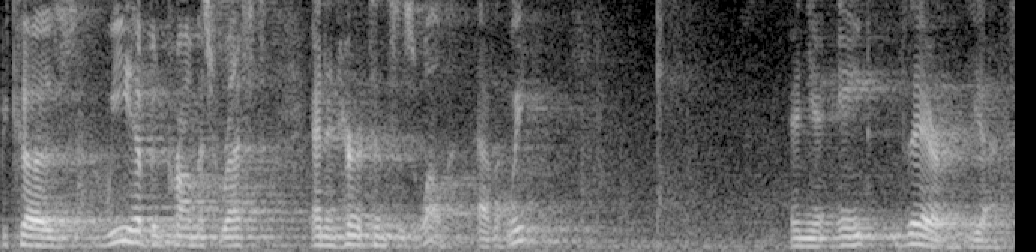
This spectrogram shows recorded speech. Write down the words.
Because we have been promised rest and inheritance as well, haven't we? And you ain't there yet.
